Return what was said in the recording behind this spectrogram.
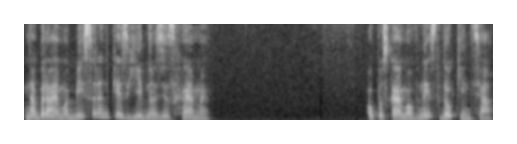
Набираємо бісеринки згідно зі схеми. Опускаємо вниз до кінця.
